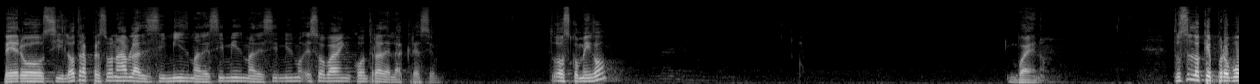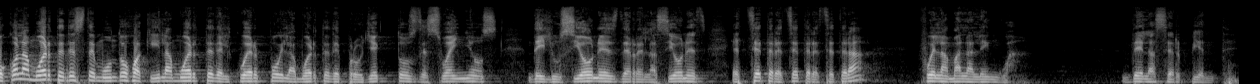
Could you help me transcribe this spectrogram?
pero si la otra persona habla de sí misma, de sí misma, de sí mismo, eso va en contra de la creación. ¿Todos conmigo? Bueno. Entonces lo que provocó la muerte de este mundo, ojo aquí, la muerte del cuerpo y la muerte de proyectos, de sueños, de ilusiones, de relaciones, etcétera, etcétera, etcétera, fue la mala lengua de la serpiente.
